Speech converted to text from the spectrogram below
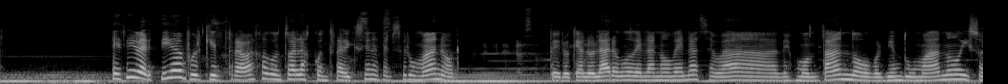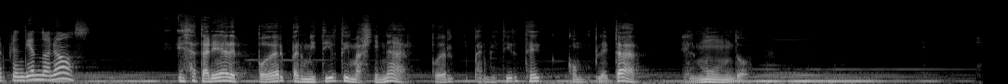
Es divertida porque trabaja con todas las contradicciones del ser humano, pero que a lo largo de la novela se va desmontando, volviendo humano y sorprendiéndonos. Esa tarea de poder permitirte imaginar, poder permitirte completar el mundo.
